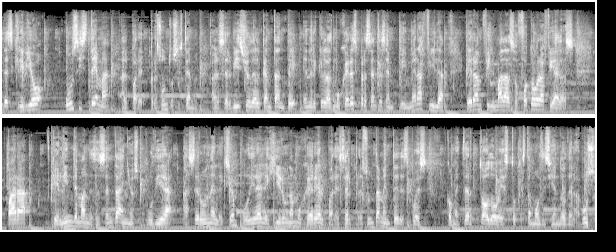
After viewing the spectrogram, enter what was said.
describió un sistema, al presunto sistema, al servicio del cantante en el que las mujeres presentes en primera fila eran filmadas o fotografiadas para que Lindemann de 60 años pudiera hacer una elección, pudiera elegir una mujer y al parecer presuntamente después cometer todo esto que estamos diciendo del abuso.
